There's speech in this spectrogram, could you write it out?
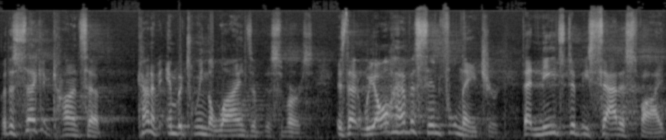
But the second concept, kind of in between the lines of this verse, is that we all have a sinful nature that needs to be satisfied,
